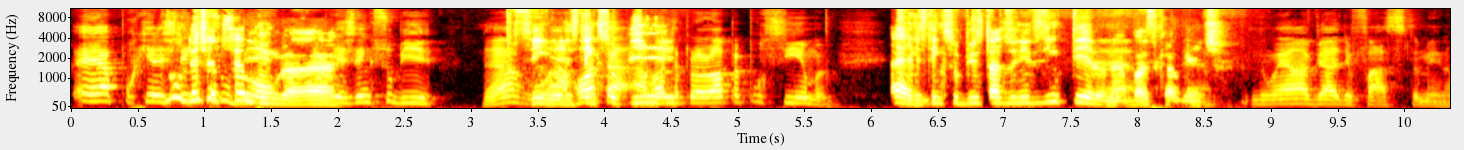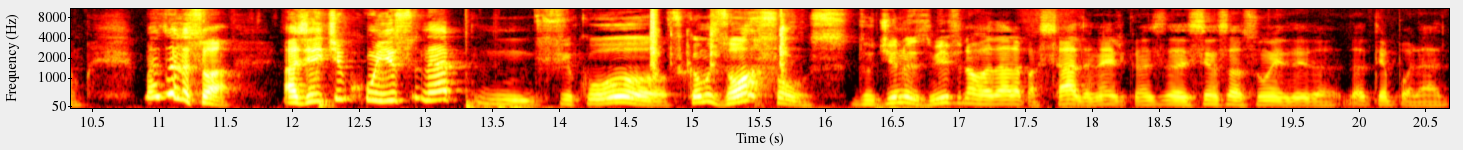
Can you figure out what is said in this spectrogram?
É, porque eles Não deixa de ser longa, é. Eles têm que subir, né? Sim, a eles rota, têm que subir. A rota pra Europa é por cima. É, eles têm que subir os Estados Unidos inteiro, né, é, né, basicamente. É. Não é uma viagem fácil também, não. Mas olha só, a gente com isso, né, ficou, ficamos órfãos do Dino Smith na rodada passada, né, ele com essas sensações aí da, da temporada.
